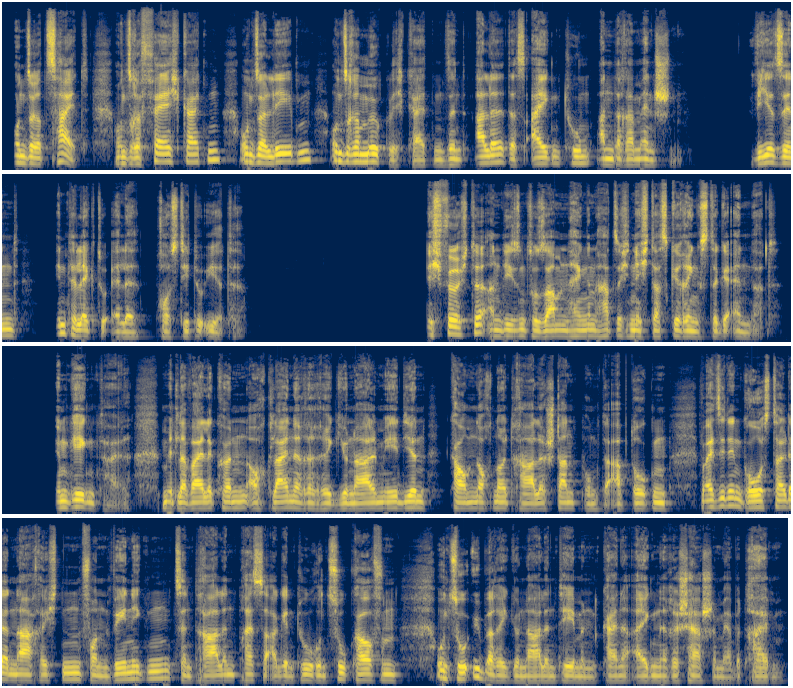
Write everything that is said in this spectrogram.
Unsere Zeit, unsere Fähigkeiten, unser Leben, unsere Möglichkeiten sind alle das Eigentum anderer Menschen. Wir sind intellektuelle Prostituierte. Ich fürchte, an diesen Zusammenhängen hat sich nicht das geringste geändert. Im Gegenteil, mittlerweile können auch kleinere Regionalmedien kaum noch neutrale Standpunkte abdrucken, weil sie den Großteil der Nachrichten von wenigen zentralen Presseagenturen zukaufen und zu überregionalen Themen keine eigene Recherche mehr betreiben.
